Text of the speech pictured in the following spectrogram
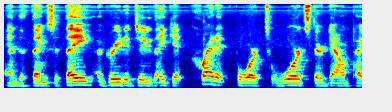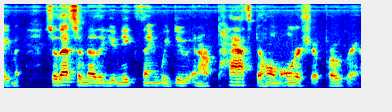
And the things that they agree to do they get credit for towards their down payment. So that's another unique thing we do in our path to home ownership program.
